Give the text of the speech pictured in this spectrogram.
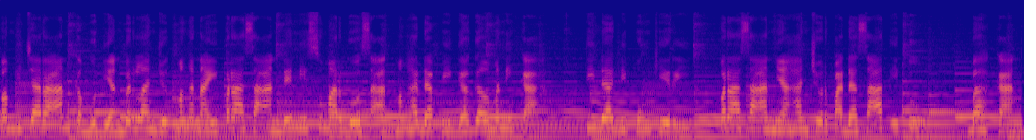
Pembicaraan kemudian berlanjut mengenai perasaan Denny Sumargo saat menghadapi gagal menikah. Tidak dipungkiri, perasaannya hancur pada saat itu. Bahkan,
